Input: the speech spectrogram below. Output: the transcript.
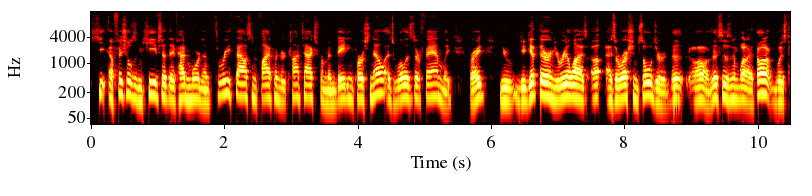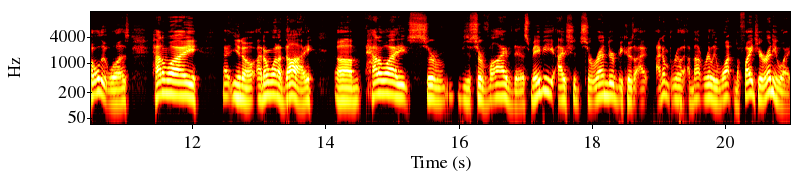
key, officials in Kiev said they've had more than 3,500 contacts from invading personnel as well as their family. Right? You you get there and you realize, uh, as a Russian soldier, oh, this isn't what I thought it was told it was. How do I you know, I don't want to die. Um, how do I sur survive this? Maybe I should surrender because I, I don't really, I'm not really wanting to fight here anyway.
